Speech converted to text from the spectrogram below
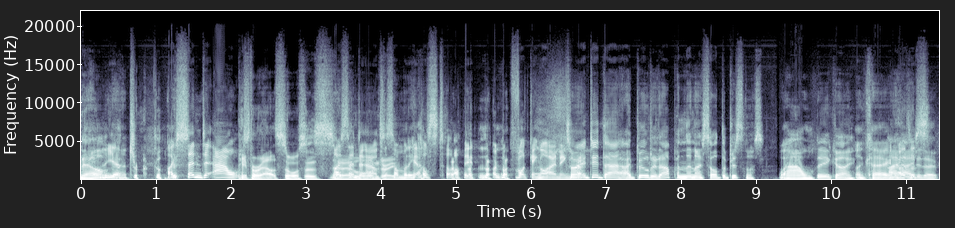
now. Yeah, I dry clean. I send it out. Pippa outsources I her send it out to somebody else to iron. I'm not fucking ironing. So I did that. I built it up and then I sold the business. wow. There you go. Okay, I I hated just- it.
